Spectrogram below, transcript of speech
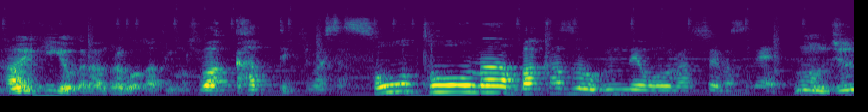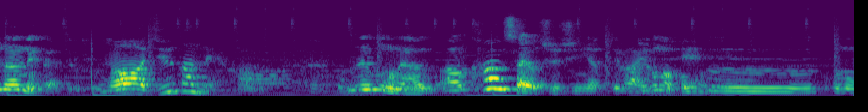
どういう企業かなんとなく分かってきました、分かってきました。相当な場数を踏んでおらっしゃいますね。もう十何年かやってるそうですああ、十何年。でもねあの関西を中心にやってるっていうのが僕、はいえこの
